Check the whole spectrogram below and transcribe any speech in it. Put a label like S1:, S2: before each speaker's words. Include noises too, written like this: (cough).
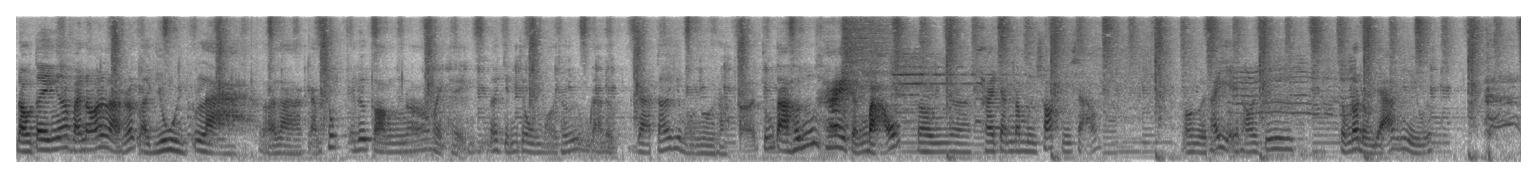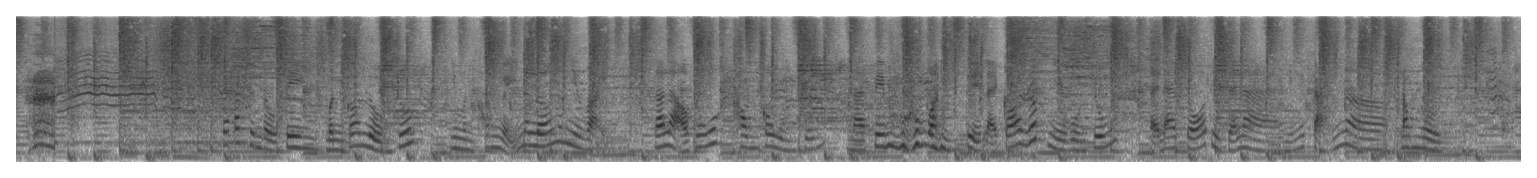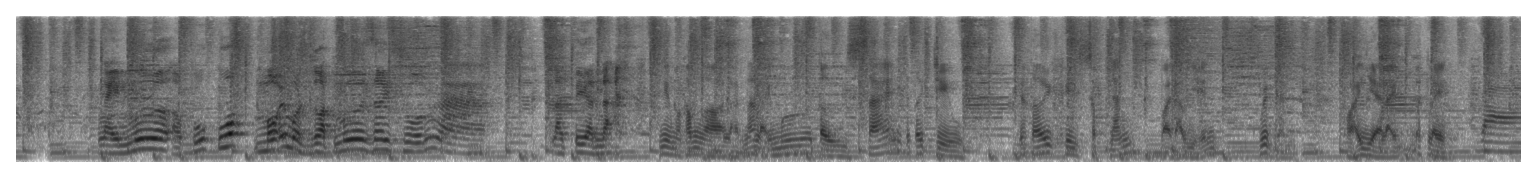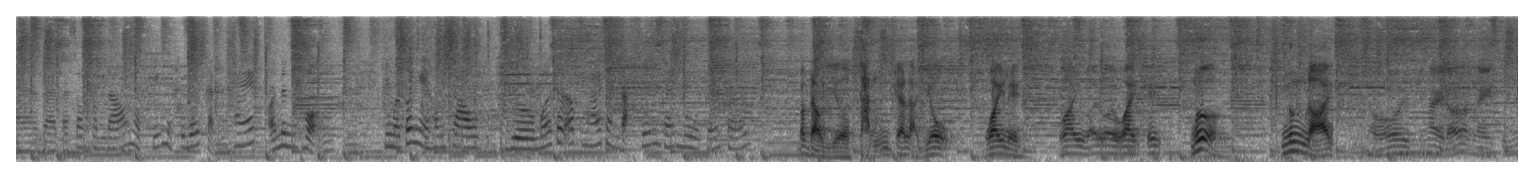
S1: đầu tiên á phải nói là rất là vui là gọi là cảm xúc cái đứa con nó hoàn thiện nó chỉnh chu mọi thứ cũng đã được ra tới với mọi người rồi. Ờ, chúng ta hứng hai trận bão hơn ờ, 250 shot kỹ xảo. Mọi người thấy vậy thôi chứ trong đó đồ giả cũng nhiều lắm. (laughs)
S2: Cái phát sinh đầu tiên mình có lường trước nhưng mình không nghĩ nó lớn đến như vậy. Đó là ở phú quốc không có quần chúng mà phim của mình thì lại có rất nhiều quần chúng. Tại đa số thì sẽ là những cái cảnh
S3: ngày mưa ở Phú Quốc mỗi một giọt mưa rơi xuống là là tiền ạ.
S4: Nhưng mà không ngờ là nó lại mưa từ sáng cho tới chiều cho tới khi sụp nắng và đạo diễn quyết định phải về lại đất liền.
S2: Và và và song song đó một kiếm một cái bối cảnh khác ở ninh thuận. Nhưng mà tới ngày hôm sau vừa mới set up máy xong đặt xuống cái mưa kéo tới.
S4: Bắt đầu vừa tạnh cái là vô quay liền quay quay quay quay cái mưa ngưng lại.
S5: Trời ơi, cái ngày đó là ngày cũng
